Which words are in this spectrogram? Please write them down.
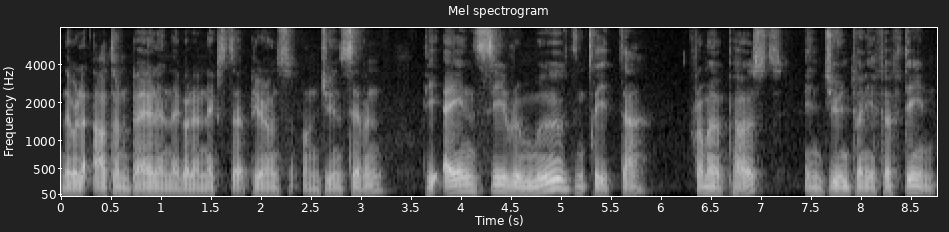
They were out on bail and they got a next appearance on June 7. The ANC removed Ncitha from her post in June 2015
